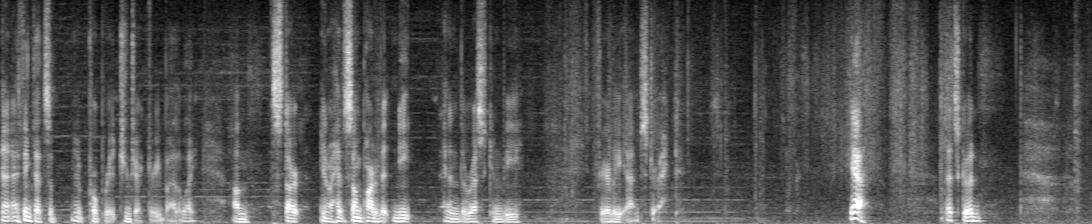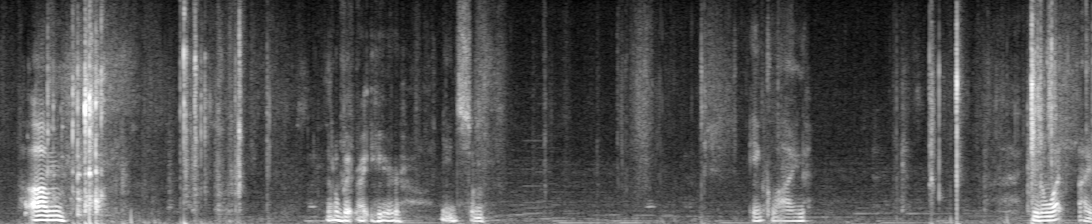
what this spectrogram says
And I think that's a, an appropriate trajectory, by the way. Um, start, you know, have some part of it neat and the rest can be fairly abstract. Yeah, that's good. Um, little bit right here needs some ink line. You know what? I,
